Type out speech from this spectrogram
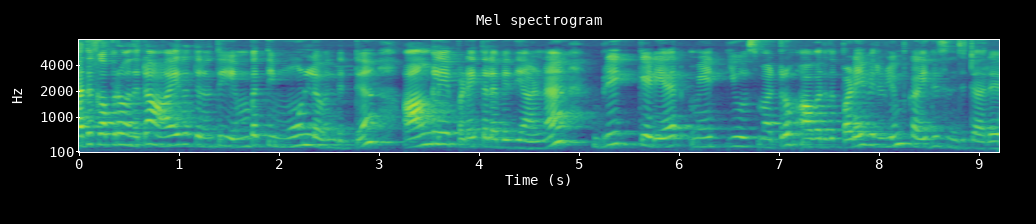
அதுக்கப்புறம் வந்துட்டு ஆயிரத்தி தொள்ளாயிரத்தி எண்பத்தி மூணில் வந்துட்டு ஆங்கிலேய படைத்தளபதியான பிரிகேடியர் மேத்யூஸ் மற்றும் அவரது படை வீரர்களையும் கைது செஞ்சிட்டாரு.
